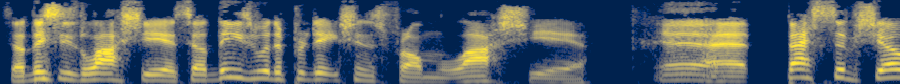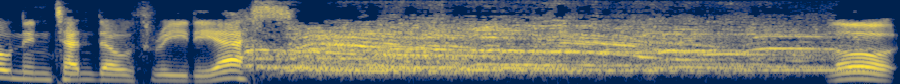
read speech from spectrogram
So this is last year. So these were the predictions from last year. Yeah. Uh, best of show Nintendo 3DS. Look,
